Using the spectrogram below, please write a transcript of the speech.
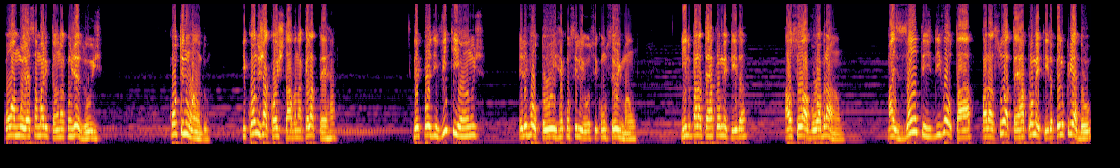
com a mulher samaritana com Jesus. Continuando. E quando Jacó estava naquela terra, depois de vinte anos, ele voltou e reconciliou-se com seu irmão, indo para a terra prometida ao seu avô Abraão. Mas antes de voltar para a sua terra prometida pelo Criador,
